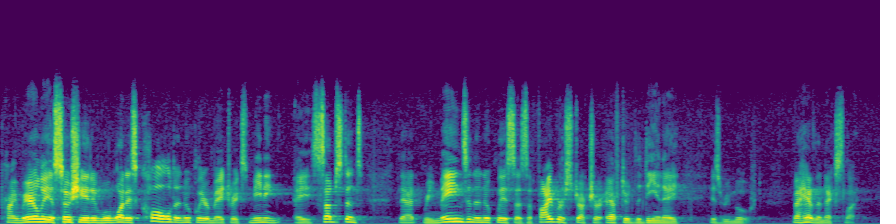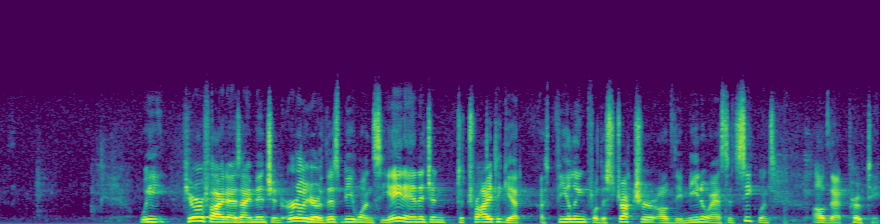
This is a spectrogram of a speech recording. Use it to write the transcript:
primarily associated with what is called a nuclear matrix, meaning a substance that remains in the nucleus as a fiber structure after the DNA is removed. May I have the next slide? We purified, as I mentioned earlier, this B1C8 antigen to try to get a feeling for the structure of the amino acid sequence of that protein.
